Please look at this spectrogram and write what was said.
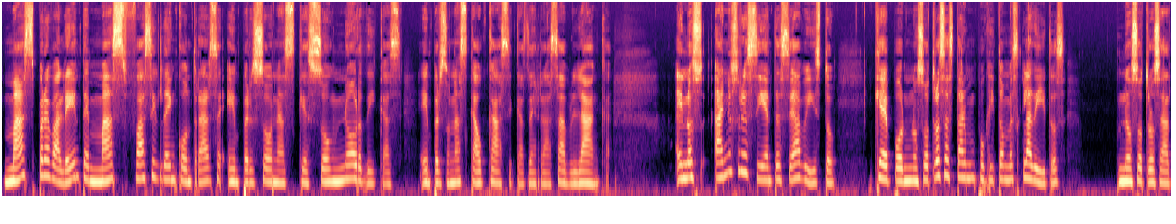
más prevalente, más fácil de encontrarse en personas que son nórdicas, en personas caucásicas de raza blanca. En los años recientes se ha visto que por nosotros estar un poquito mezcladitos, nosotros, sea,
